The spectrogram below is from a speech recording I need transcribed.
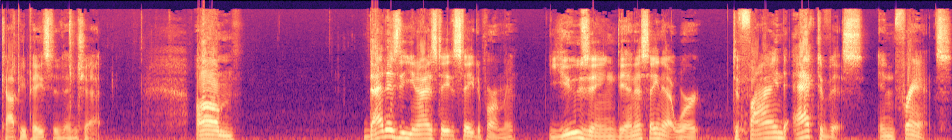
Copy pasted in chat. Um, that is the United States State Department using the NSA network to find activists in France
